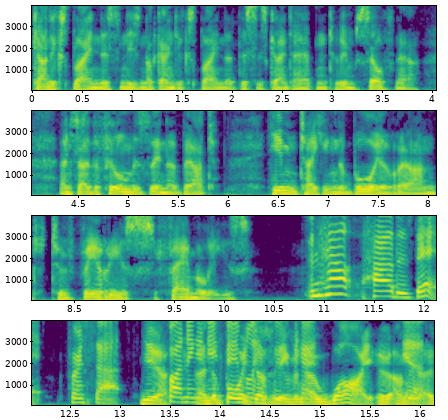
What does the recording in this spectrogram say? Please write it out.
can't explain this, and he's not going to explain that this is going to happen to himself now. And so the film is then about him taking the boy around to various families. And how hard is that for a start? Yeah, Finding a and new the boy doesn't even know why. Uh, I mean, Yeah.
